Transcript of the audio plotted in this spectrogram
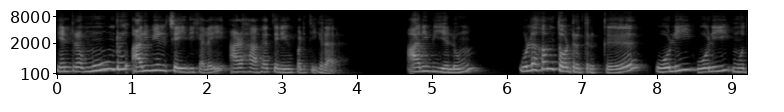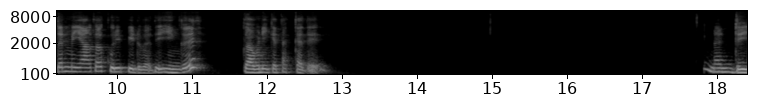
என்ற மூன்று அறிவியல் செய்திகளை அழகாக தெளிவுபடுத்துகிறார். அறிவியலும் உலகம் தோற்றத்திற்கு ஒளி ஒளி முதன்மையாக குறிப்பிடுவது இங்கு கவனிக்கத்தக்கது. நன்றி.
